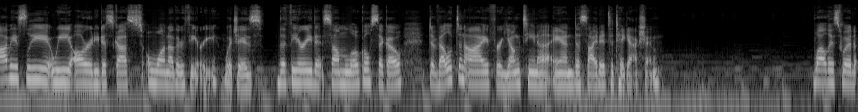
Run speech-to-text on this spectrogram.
Obviously, we already discussed one other theory, which is the theory that some local sicko developed an eye for young Tina and decided to take action. While this would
